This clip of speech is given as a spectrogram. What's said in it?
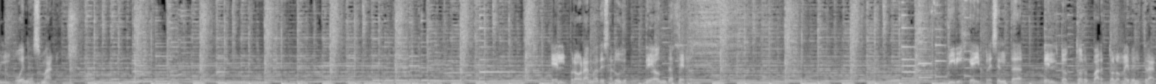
En buenas manos. El programa de salud de Onda Cero. Dirige y presenta el doctor Bartolomé Beltrán.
